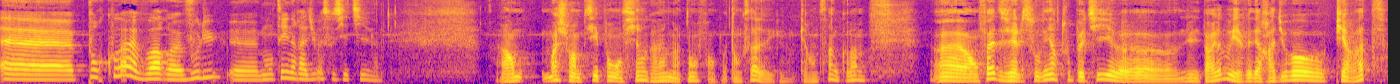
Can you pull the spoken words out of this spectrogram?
Euh, pourquoi avoir voulu euh, monter une radio associative? Alors, moi, je suis un petit peu ancien quand même maintenant, enfin, pas tant que ça, j'ai 45 quand même. Euh, en fait, j'ai le souvenir tout petit euh, d'une période où il y avait des radios pirates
